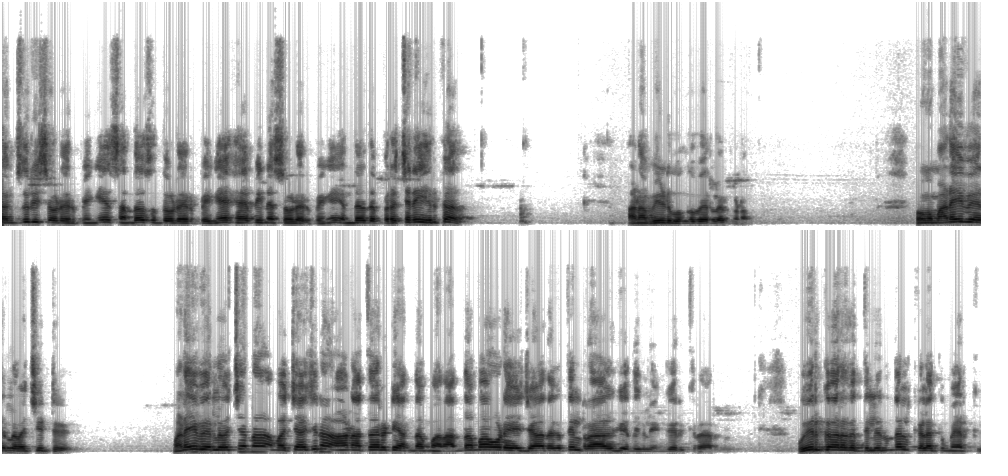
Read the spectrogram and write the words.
லக்ஸுரிஸோடு இருப்பீங்க சந்தோஷத்தோடு இருப்பீங்க ஹாப்பினஸோடு இருப்பீங்க. எந்தவித பிரச்சனையும் இருக்காது. ஆனால் வீடு உங்கள் பேரில் இருக்கணும். உங்கள் மனைவி பேரில் வச்சுட்டு மனைவி பேரில் வச்சேன்னா வச்சாச்சுன்னா ஆண் அத்தாரிட்டி அந்த அம்மா அந்த அம்மாவுடைய ஜாதகத்தில் ராகு கேதுகள் எங்கே இருக்கிறார்கள்? உயிர்காரகத்தில் இருந்தால் கிழக்கு மேற்கு.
